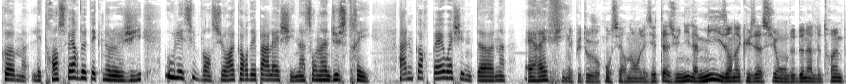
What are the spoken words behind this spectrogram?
comme les transferts de technologie ou les subventions accordées par la Chine à son industrie. Anne Corpet, Washington, RFI. Et puis toujours concernant les États-Unis, la mise en accusation de Donald Trump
